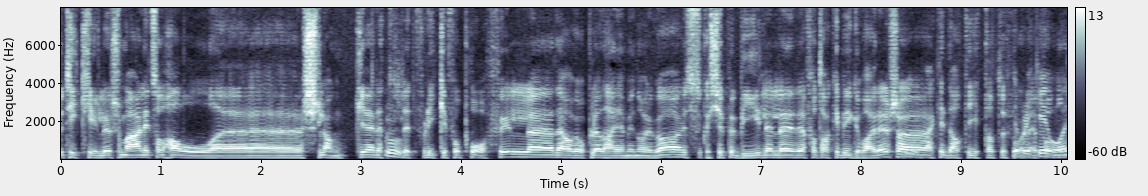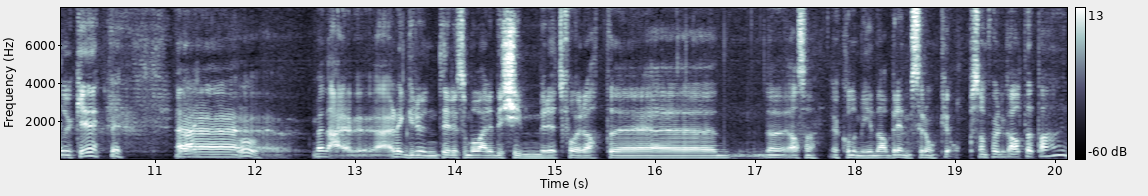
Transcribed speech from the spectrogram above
Butikkhyller som er litt sånn halvslanke, rett og slett fordi de ikke får påfyll. Eh, det har vi opplevd her hjemme i Norge Hvis du skal kjøpe bil eller få tak i byggevarer, så mm. er ikke det gitt at du får det, det på noen uker. Eh, mm. Men er, er, det grunn til liksom å være bekymret for at eh, altså, økonomien da bremser ordentlig opp som følge av alt dette her?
